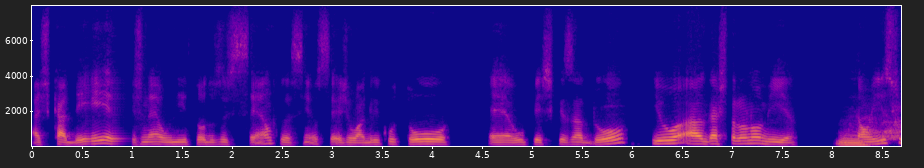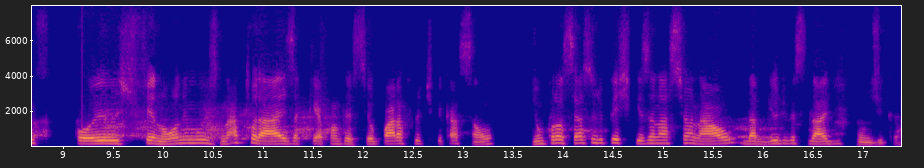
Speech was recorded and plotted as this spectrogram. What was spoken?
as cadeias, né, unir todos os centros, assim, ou seja, o agricultor, é, o pesquisador e a gastronomia. Então, hum. isso foi os fenômenos naturais que aconteceu para a frutificação de um processo de pesquisa nacional da biodiversidade fúngica,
